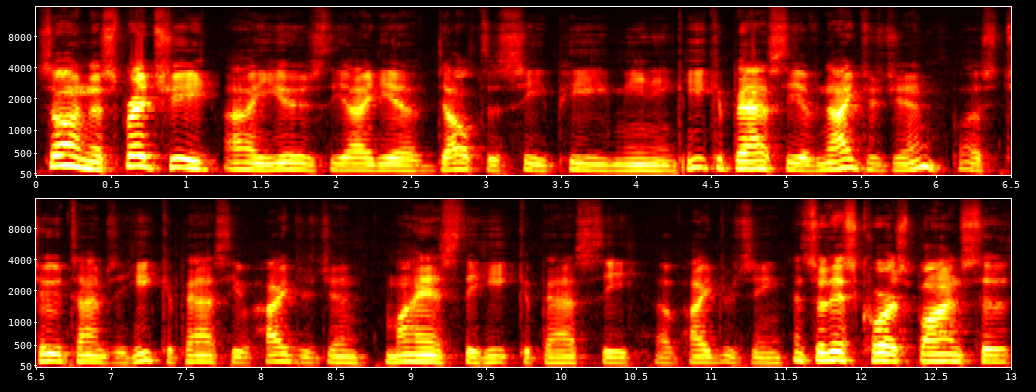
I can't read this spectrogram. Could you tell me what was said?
So in the spreadsheet, I use the idea of delta Cp, meaning heat capacity of nitrogen plus 2 times the heat capacity of hydrogen minus the heat capacity of hydrazine. And so this corresponds to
